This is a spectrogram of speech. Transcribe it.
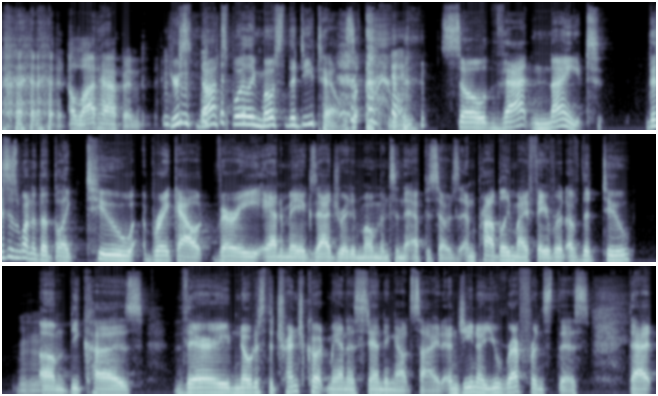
a lot happened. You're not spoiling most of the details. Okay. so that night, this is one of the like two breakout, very anime exaggerated moments in the episodes, and probably my favorite of the two, Mhm. um, because they notice the trench coat man is standing outside. And Gina, you referenced this that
